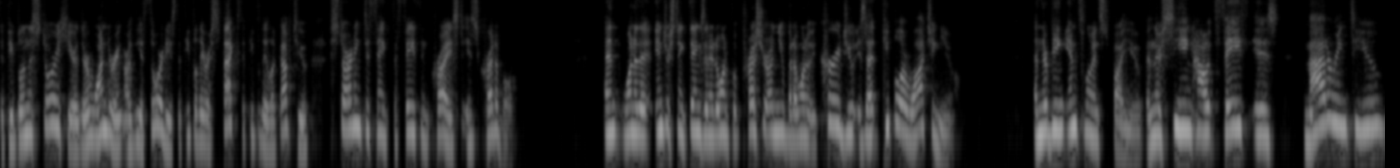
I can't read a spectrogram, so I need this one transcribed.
The people in the story here, they're wondering are the authorities, the people they respect, the people they look up to, starting to think the faith in Christ is credible. And one of the interesting things, and I don't want to put pressure on you, but I want to encourage you, is that people are watching you and they're being influenced by you and they're seeing how faith is mattering to you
